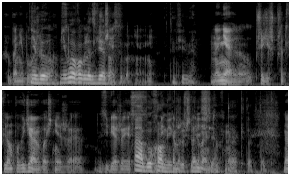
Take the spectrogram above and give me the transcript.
chyba nie było Nie było, nie było w ogóle zwierząt chyba. Nie, nie. Tym filmie. No nie, no przecież przed chwilą powiedziałem właśnie, że zwierzę jest A, był chomik, rzeczywiście. No. Tak, tak, tak. No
